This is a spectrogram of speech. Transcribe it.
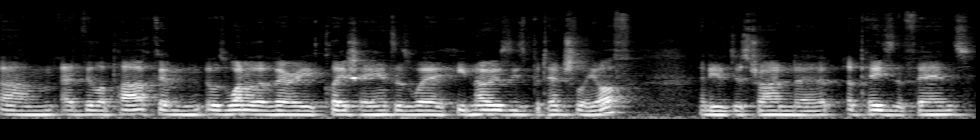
um, at Villa Park? And it was one of the very cliche answers where he knows he's potentially off and he was just trying to appease the fans.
